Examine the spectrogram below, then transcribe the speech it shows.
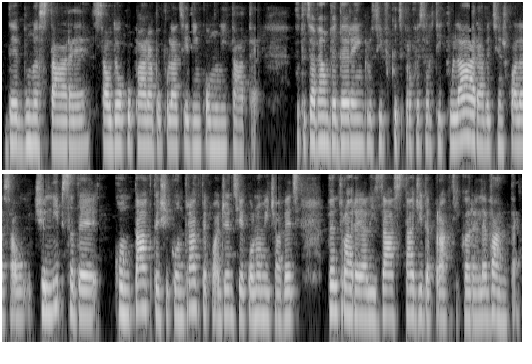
de bunăstare sau de ocupare a populației din comunitate puteți avea în vedere inclusiv câți profesori titulari aveți în școală sau ce lipsă de contacte și contracte cu agenții economici aveți pentru a realiza stagii de practică relevante.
